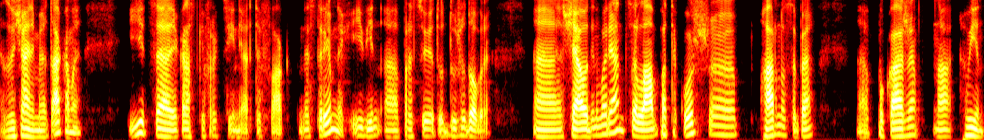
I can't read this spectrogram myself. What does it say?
звичайними атаками. І це якраз таки фракційний артефакт нестримних, і він працює тут дуже добре. Ще один варіант це лампа також гарно себе е, покаже на Гвін.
